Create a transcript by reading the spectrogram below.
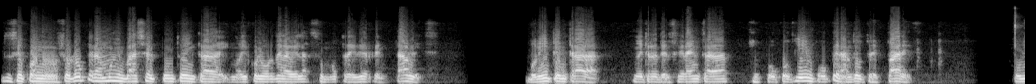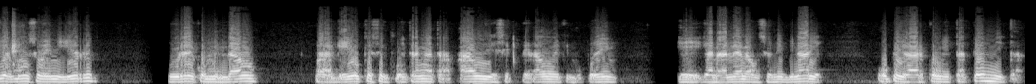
Entonces, cuando nosotros operamos en base al punto de entrada y no hay color de la vela, somos traders rentables. Bonita entrada, nuestra tercera entrada en poco tiempo, operando tres pares muy hermoso MIR, muy recomendado para aquellos que se encuentran atrapados y desesperados de que no pueden eh, ganarle a las opciones binarias o pegar con esta técnica.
